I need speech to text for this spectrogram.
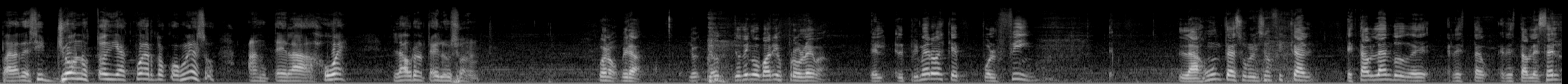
para decir yo no estoy de acuerdo con eso ante la juez Laura Taylor Bueno, mira, yo, yo, tengo varios problemas. El, el primero es que por fin la Junta de Supervisión Fiscal está hablando de restablecer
